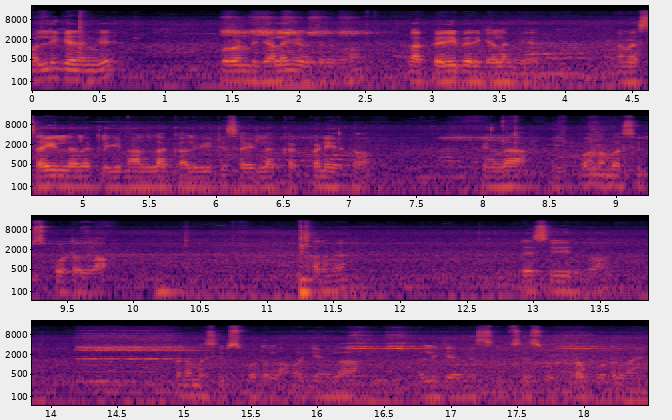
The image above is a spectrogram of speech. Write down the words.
வள்ளிக்கிழங்கு ஒரு ரெண்டு கிழங்கு எடுத்துருக்கோம். நல்லா பெரிய பெரிய கிழங்கு. நம்ம சைடில் எல்லாம் நல்லா கழுவிட்டு சைடில் கட் பண்ணியிருக்கோம். ஓகேங்களா? இப்போ நம்ம சிப்ஸ் போட்டுடலாம். பாருங்கள் ரெசிபி இருக்கோம். இப்போ நம்ம சிப்ஸ் போட்டுடலாம். ஓகேங்களா? வள்ளிக்கிழங்கு சிப்ஸு சூப்பராக போட்டுடலாம்.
